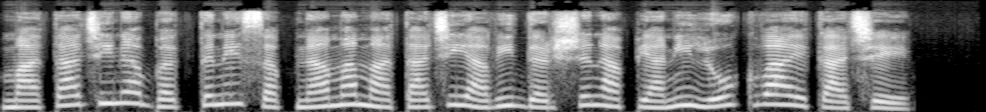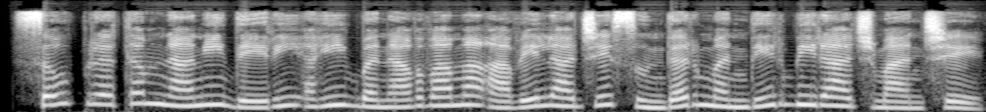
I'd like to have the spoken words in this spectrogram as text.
માતાજીના ભક્તને સપનામાં માતાજી આવી દર્શન આપ્યાની લોકવાયકા છે. સૌપ્રથમ નાની દેરી અહીં બનાવવામાં આવેલા જે સુંદર મંદિર બિરાજમાન છે.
